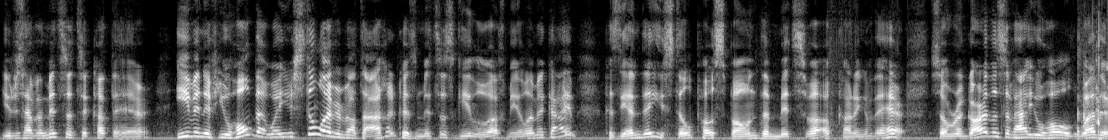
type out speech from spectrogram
you just have a mitzvah to cut the hair. Even if you hold that way, you're still over balta'achar because mitzvahs giluach mila mekayim. Because the end of the day, you still postpone the mitzvah of cutting of the hair. So regardless of how you hold, whether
